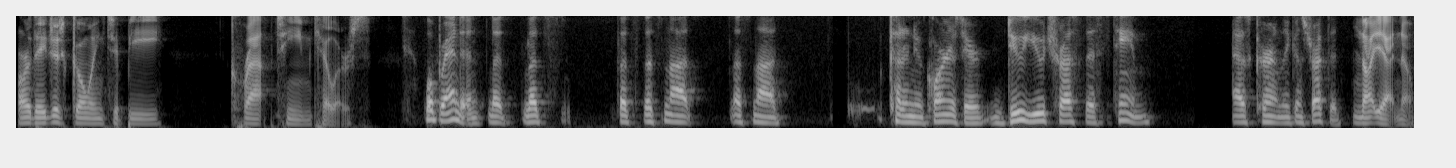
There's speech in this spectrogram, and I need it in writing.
are they just going to be crap team killers? Well, Brandon, let let's let's let's not let's not cut any corners here. Do you trust this team as currently constructed? Not yet, no.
